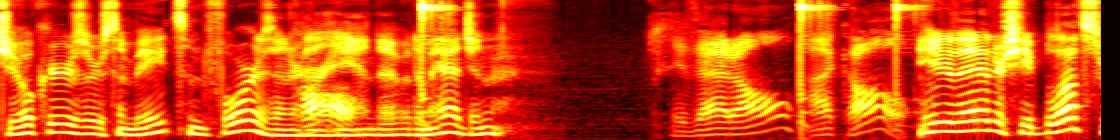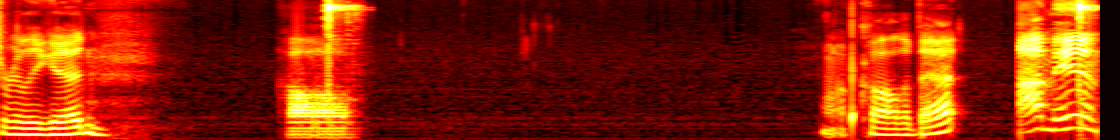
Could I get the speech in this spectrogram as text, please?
Jokers or some eights and fours in her Call. hand, I would imagine. Is that all? I call. Either that or she bluffs really good. call, I'll call the bet. I'm in.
